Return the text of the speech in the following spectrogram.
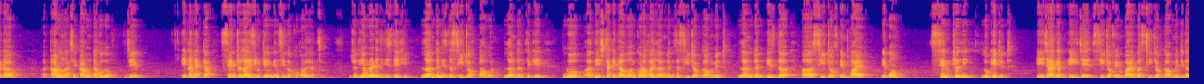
একটা কারণ আছে। কারণটা হলো যে এখানে একটা সেন্ট্রালাইজিং টেন্ডেন্সি লক্ষ্য করা যাচ্ছে। যদি আমরা একটা জিনিস দেখি London is the seat of power London থেকে পুরো দেশটাকে গভর্ন করা হয় London is the seat of government London is the seat of empire এবং সেন্ট্রালি লোকেটেড এই জায়গা, এই যে সিট অফ এম্পায়ার বা সিট অফ গভর্নমেন্ট এটা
